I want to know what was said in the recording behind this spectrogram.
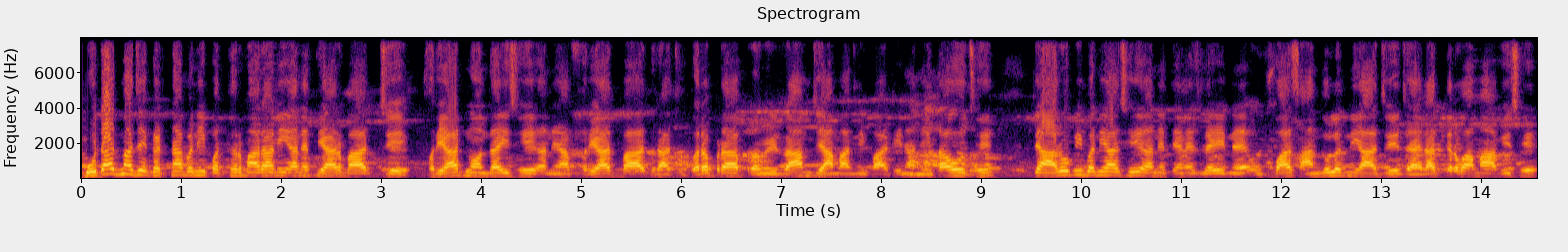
બોટાદમાં જે ઘટના બની પથ્થરમારાની અને ત્યારબાદ જે ફરિયાદ નોંધાઈ છે અને આ ફરિયાદ બાદ રાજુ કરપડા, પ્રવીણ રામ જે આમ આદમી પાર્ટીના નેતાઓ છે, તે આરોપી બન્યા છે અને તેને જ લઈને ઉપવાસ આંદોલનની આજે જાહેરાત કરવામાં આવી છે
